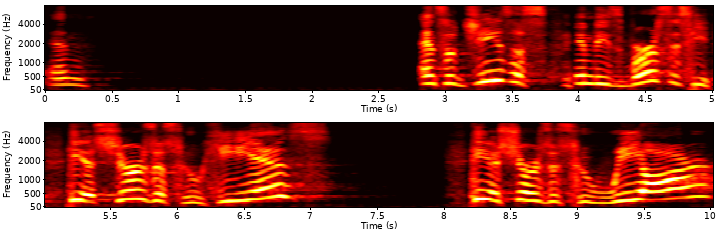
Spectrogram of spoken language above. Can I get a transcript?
And and so Jesus, in these verses, he, he assures us who he is. He assures us who we are.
